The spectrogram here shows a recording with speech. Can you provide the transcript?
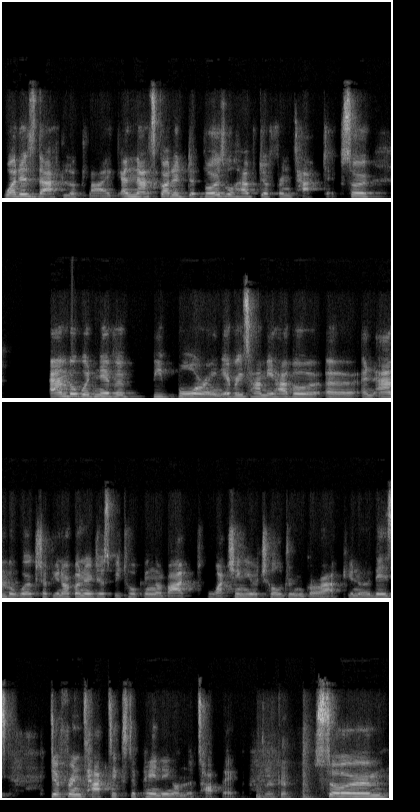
what does that look like and that's got to those will have different tactics so amber would never be boring every time you have a, a an amber workshop you're not going to just be talking about watching your children grow up you know there's different tactics depending on the topic. Okay. So,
